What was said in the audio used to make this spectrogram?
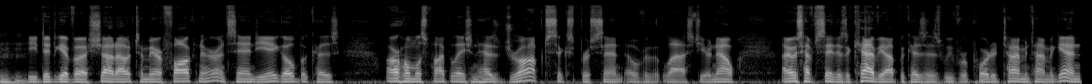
Mm-hmm. He did give a shout out to Mayor Faulconer in San Diego because our homeless population has dropped 6% over the last year. Now, I always have to say there's a caveat because, as we've reported time and time again,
